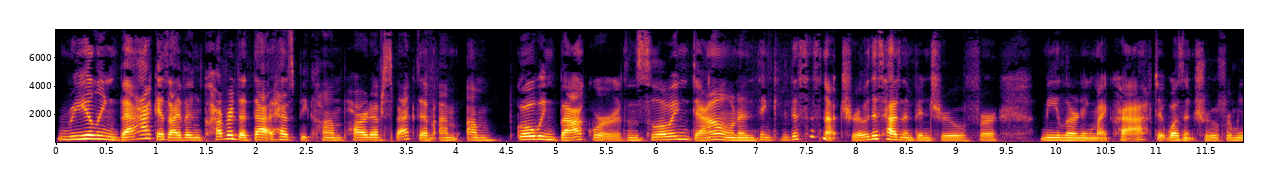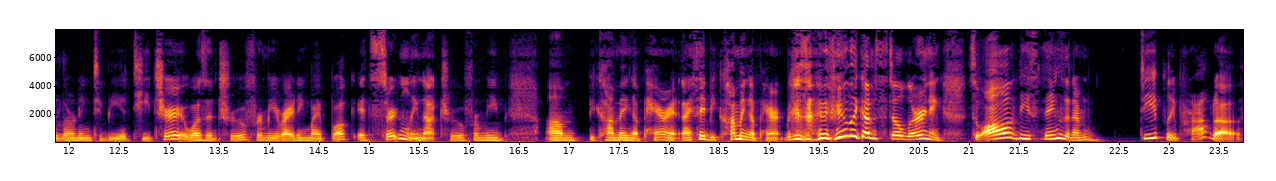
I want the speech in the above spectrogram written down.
reeling back as I've uncovered that that has become part of perspective. I'm, I'm going backwards and slowing down and thinking, this is not true. This hasn't been true for me learning my craft. It wasn't true for me learning to be a teacher. It wasn't true for me writing my book. It's certainly not true for me um, becoming a parent. And I say becoming a parent because I feel like I'm still learning. So, all of these things that I'm deeply proud of,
